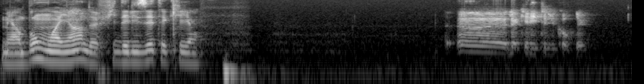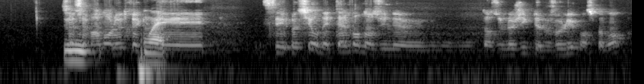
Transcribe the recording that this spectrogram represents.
mais un bon moyen de fidéliser tes clients euh, La qualité du contenu. Ça, c'est vraiment le truc. c'est aussi, on est tellement dans une, dans une logique de volume en ce moment,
